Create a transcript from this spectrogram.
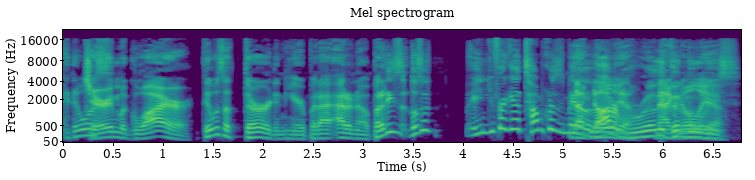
And there was Jerry Maguire. there was a third in here, but I, I don't know. But at least those are. You forget Tom Cruise has made a lot of really good movies.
